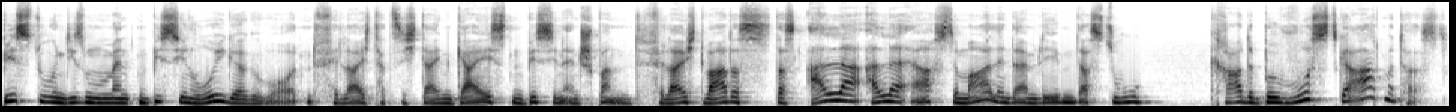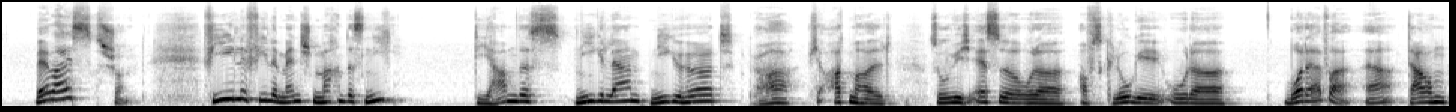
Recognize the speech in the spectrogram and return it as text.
bist du in diesem Moment ein bisschen ruhiger geworden. Vielleicht hat sich dein Geist ein bisschen entspannt. Vielleicht war das das aller, allererste Mal in deinem Leben, dass du gerade bewusst geatmet hast. Wer weiß das schon? Viele, viele Menschen machen das nie. Die haben das nie gelernt, nie gehört. Ja, ich atme halt, so wie ich esse oder aufs Klo gehe oder whatever. Ja, darum,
